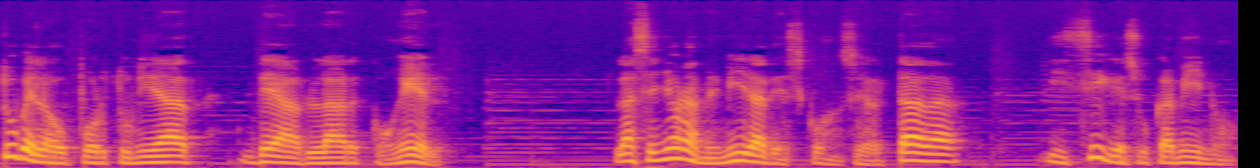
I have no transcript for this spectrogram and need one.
tuve la oportunidad de hablar con él. La señora me mira desconcertada y sigue su camino.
